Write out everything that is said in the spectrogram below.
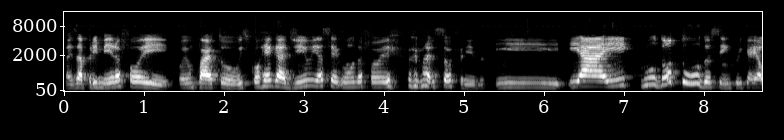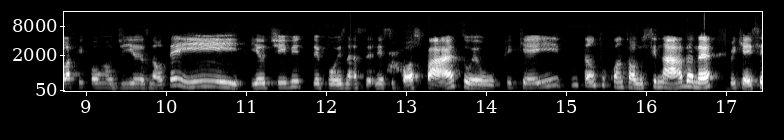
Mas a primeira foi, foi um parto escorregadio e a segunda foi, foi mais sofrido. E, e aí mudou tudo, assim, porque aí ela ficou dias na UTI e eu tive depois nesse, nesse pós-parto, eu fiquei um tanto quanto alucinada, né? Porque aí você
